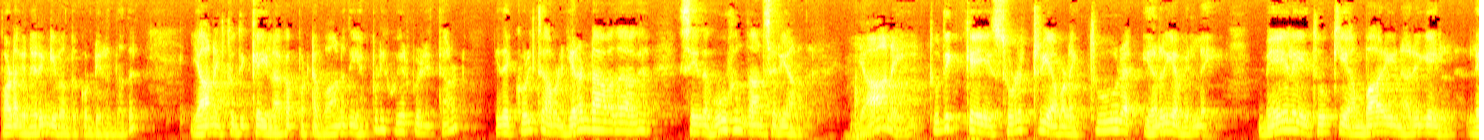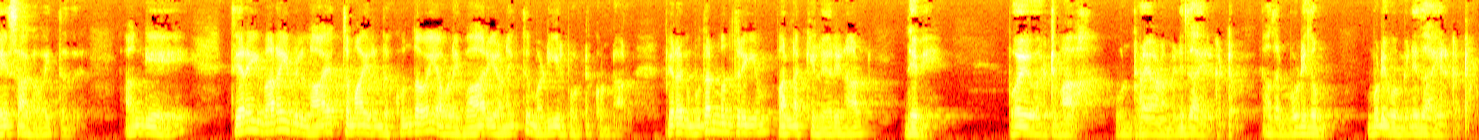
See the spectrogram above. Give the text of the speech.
படகு நெருங்கி வந்து கொண்டிருந்தது. யானை துதிக்கையில் அகப்பட்ட வானதி எப்படி உயிர் பிழைத்தாள்? இதை குறித்து அவள் இரண்டாவதாக செய்த ஊகம்தான் சரியானது. யானை துதிக்கையை சுழற்றி அவளை தூர எறியவில்லை. மேலே தூக்கி அம்பாரியின் அருகில் லேசாக வைத்தது. அங்கே திரை மறைவில் ஆயத்தமாயிருந்த குந்தவை அவளை வாரி அணைத்து மடியில் போட்டுக்கொண்டாள் பிறகு முதன் மந்திரியும் பல்லக்கில் ஏறினாள். தேவி போய் வரட்டுமா? உன் பிரயாணம் இனிதாயிருக்கட்டும். அதன் முடிதும் முடிவும் இனிதாயிருக்கட்டும்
